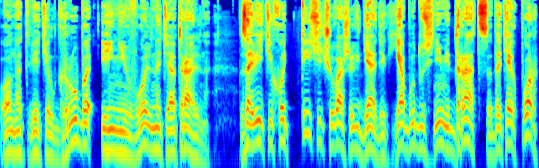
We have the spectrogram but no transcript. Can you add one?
Он ответил грубо и невольно театрально — Зовите хоть тысячу ваших дядек, я буду с ними драться до тех пор,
